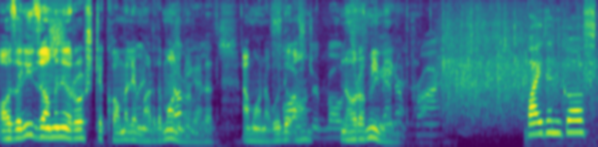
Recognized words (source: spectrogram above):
آزادی ضامن رشد کامل مردمان می گردد اما نبود آن نارامی می گردد بایدن گفت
